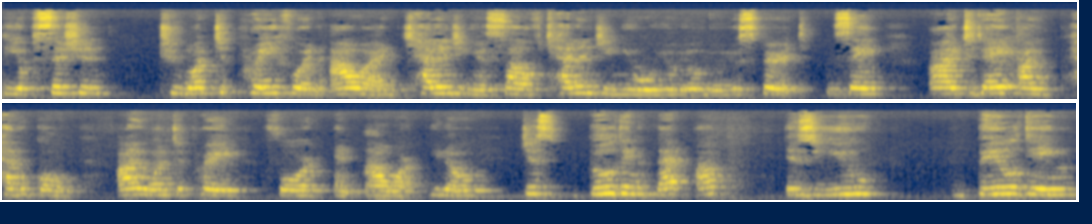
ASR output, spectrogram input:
the obsession to want to pray for an hour and challenging yourself, challenging your, your, your, your spirit and saying, I today I have a goal. I want to pray for an hour. You know, just building that up is you building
